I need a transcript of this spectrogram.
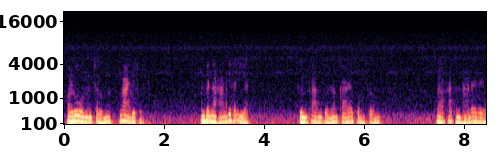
เพราะรู้ว่ามันเสริมง่ายที่สุด มันเป็นอาหารที่ละเอียด ซึมซาบส่วนร่างกายและส่งเสริม ราคาตัณหาได้เร็ว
